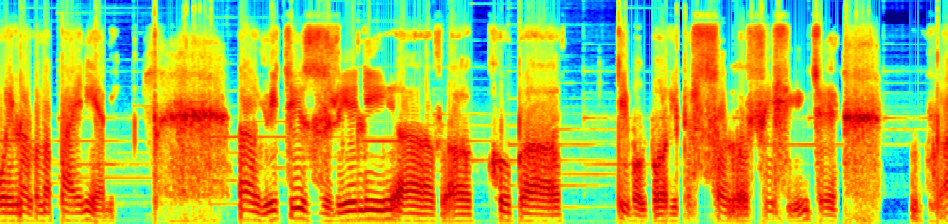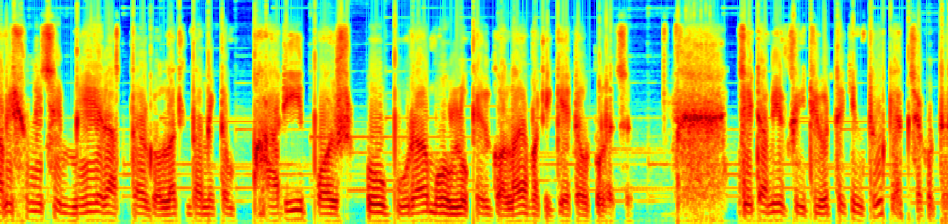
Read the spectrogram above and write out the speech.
মহিলার গলা পাইনি আমি। উইচ ইজ রিয়েলি খুব কি বলব, এটা ফিশি যে আমি শুনেছি মেয়ের আত্মার গলা, কিন্তু আমি একটা ভারী বয়স্ক বুড়া লোকের গলায় আমাকে গেট আউট বলেছে। যেটা আমি ভিডিওতে কিন্তু ক্যাপচার করতে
